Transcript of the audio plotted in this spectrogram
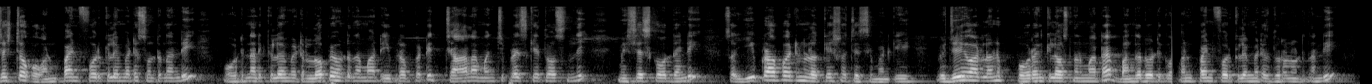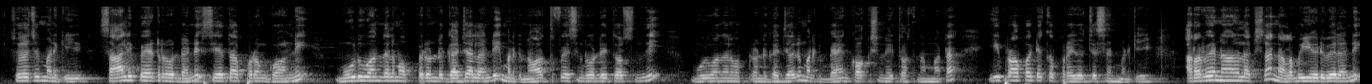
జస్ట్ ఒక వన్ పాయింట్ ఫోర్ కిలోమీటర్స్ ఉంటుందండి. ఒకటిన్నర కిలోమీటర్ లోపే ఉంటుందన్నమాట ఈ ప్రాపర్టీ చాలా మంచి ప్రైస్కి అయితే వస్తుంది. మిస్ చేసుకోవద్దండి. సో ఈ ప్రాపర్టీని లొకేషన్ వచ్చేసి మనకి విజయవాడలోని పోరంకిలో వస్తుందన్నమాట. బందర్ రోడ్డుకి వన్ పాయింట్ ఫోర్ కిలోమీటర్స్ దూరంలో ఉంటుందండి. సో ఇది వచ్చి మనకి సాలిపేట రోడ్ అండి. సీతాపురం కాలనీ మూడు వందల ముప్పై రెండు గజాలు అండి మనకి నార్త్ ఫేసింగ్ రోడ్ అయితే వస్తుంది. మూడు వందల ముప్పై రెండు గజాలు మనకి బ్యాంక్ ఆప్షన్ అయితే వస్తుంది అనమాట ఈ ప్రాపర్టీ యొక్క ప్రైస్ వచ్చేసండి మనకి అరవై నాలుగు లక్షల నలభై ఏడు వేలు అండి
